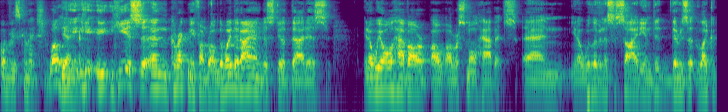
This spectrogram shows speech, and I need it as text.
obvious connection. Well, yeah. he, he, he is, and correct me if I'm wrong. The way that I understood that is you know we all have our, our, our small habits and you know we live in a society and th- there is a, like a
